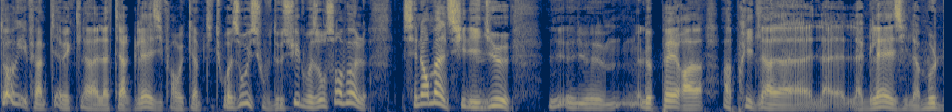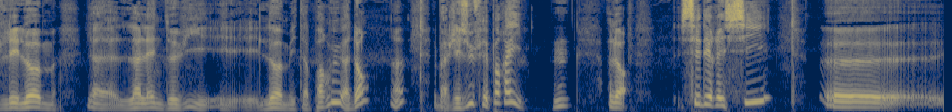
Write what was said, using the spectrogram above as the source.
Toi, il fait un petit, avec la, la, terre glaise, il fabrique un petit oiseau, il souffle dessus, l'oiseau s'envole. C'est normal. S'il est Dieu, euh, le Père a, a pris de la, la, la, glaise, il a modelé l'homme, l'haleine de vie, et, et l'homme est apparu, Adam. Hein, et ben Jésus fait pareil. Mm. Alors, c'est des récits euh,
